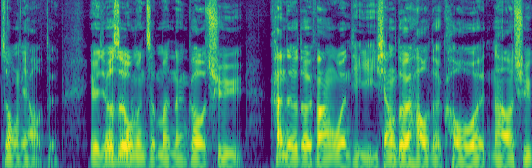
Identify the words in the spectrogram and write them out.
重要的。也就是我们怎么能够去看着对方的问题，以相对好的口吻，然后去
